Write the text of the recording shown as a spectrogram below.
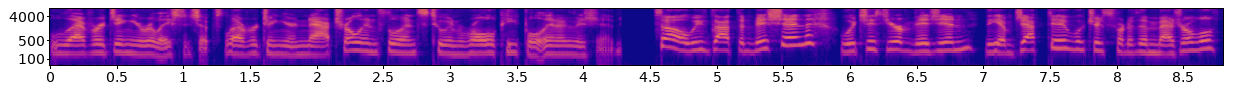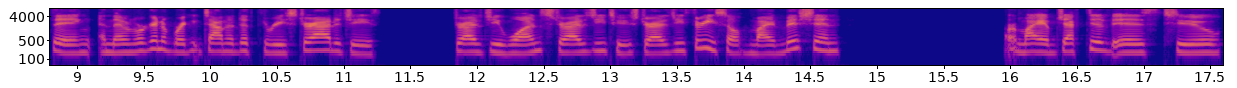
leveraging your relationships, leveraging your natural influence to enroll people in a vision. So we've got the mission, which is your vision, the objective, which is sort of the measurable thing. And then we're going to break it down into three strategies strategy one, strategy two, strategy three. So my mission or my objective is to,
